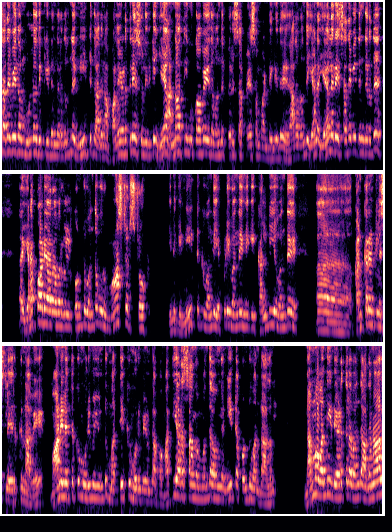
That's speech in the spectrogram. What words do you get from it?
சதவீதம் உள்ளொதுக்கீடுங்கிறது வந்து நீட்டுக்கு அது நான் பல இடத்துலயே சொல்லியிருக்கேன். ஏன் அதிமுகவே இதை வந்து பெருசா பேச மாட்டேங்குது? அதை வந்து ஏன்னா ஏழரை சதவீதங்கிறது எடப்பாடியார் அவர்கள் கொண்டு வந்த ஒரு மாஸ்டர் ஸ்ட்ரோக். இன்னைக்கு நீட்டுக்கு வந்து எப்படி வந்து இன்னைக்கு கல்வியை வந்து கன்கரண்ட் லிஸ்ட்ல இருக்குனாவே மாநிலத்துக்கும் உரிமை உண்டு மத்தியக்கும் உரிமை உண்டு. அப்ப மத்திய அரசாங்கம் வந்து அவங்க நீட்டை கொண்டு வந்தாலும் நம்ம வந்து இந்த இடத்துல வந்து அதனால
